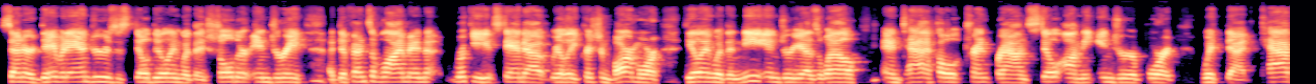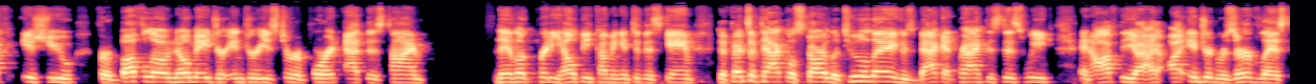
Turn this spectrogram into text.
Center David Andrews is still dealing with a shoulder injury. A defensive lineman, rookie standout, really Christian Barmore, dealing with a knee injury as well. And tackle Trent Brown still on the injury report with that calf issue for Buffalo. No major injuries to report at this time. They look pretty healthy coming into this game. Defensive tackle Star Lotulelei, who's back at practice this week and off the uh, uh, injured reserve list,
